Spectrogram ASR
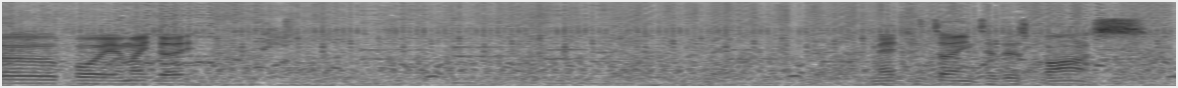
Oh boy, I might die. Imagine dying to this boss.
